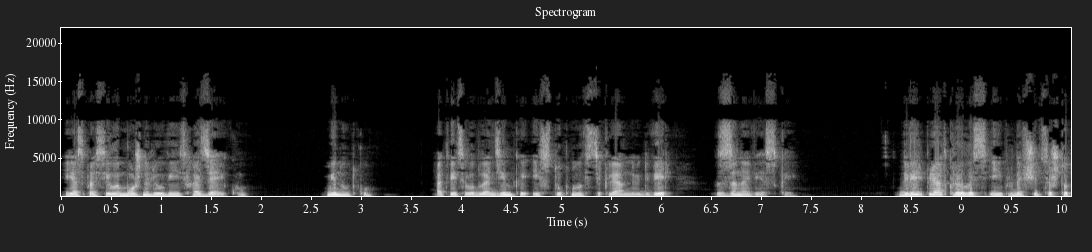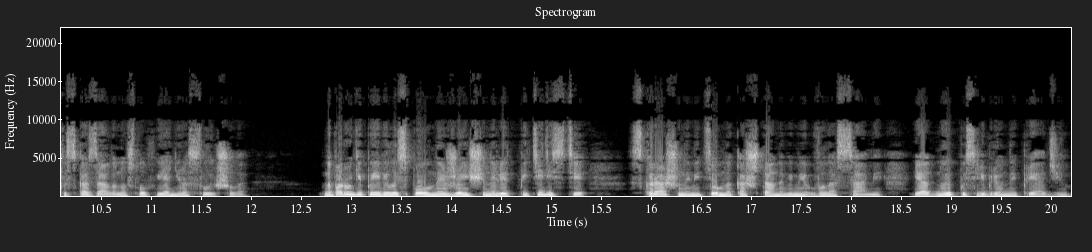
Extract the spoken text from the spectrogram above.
Я спросила, можно ли увидеть хозяйку. — Минутку, — ответила блондинка и стукнула в стеклянную дверь с занавеской. Дверь приоткрылась, и продавщица что-то сказала, но слов я не расслышала. На пороге появилась полная женщина лет пятидесяти с крашенными темно-каштановыми волосами и одной посеребренной прядью.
